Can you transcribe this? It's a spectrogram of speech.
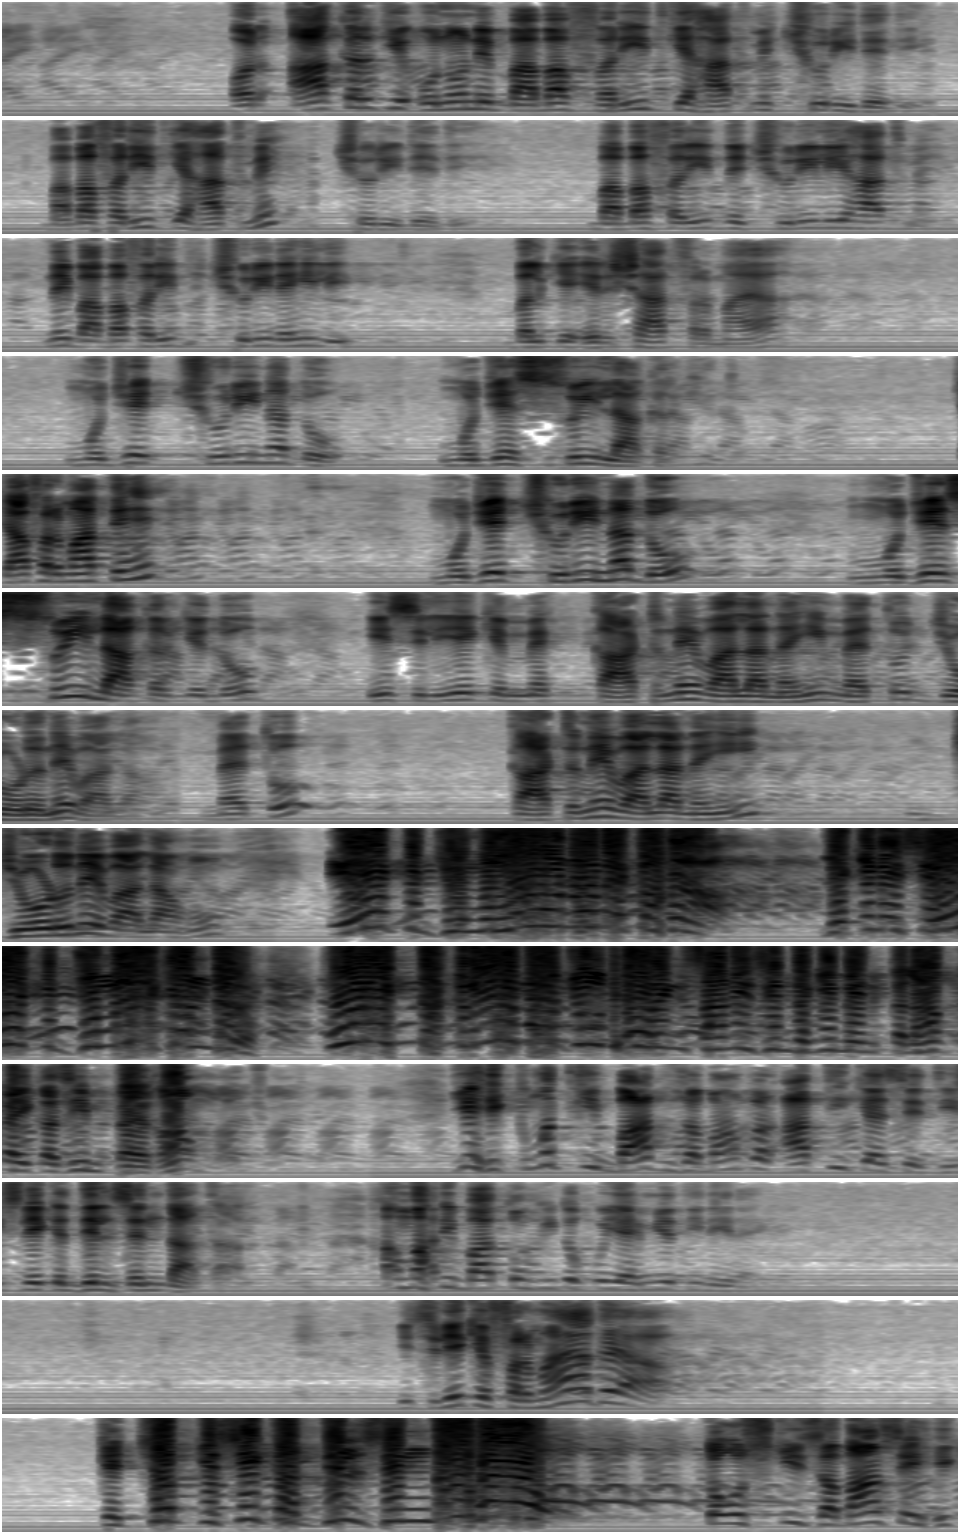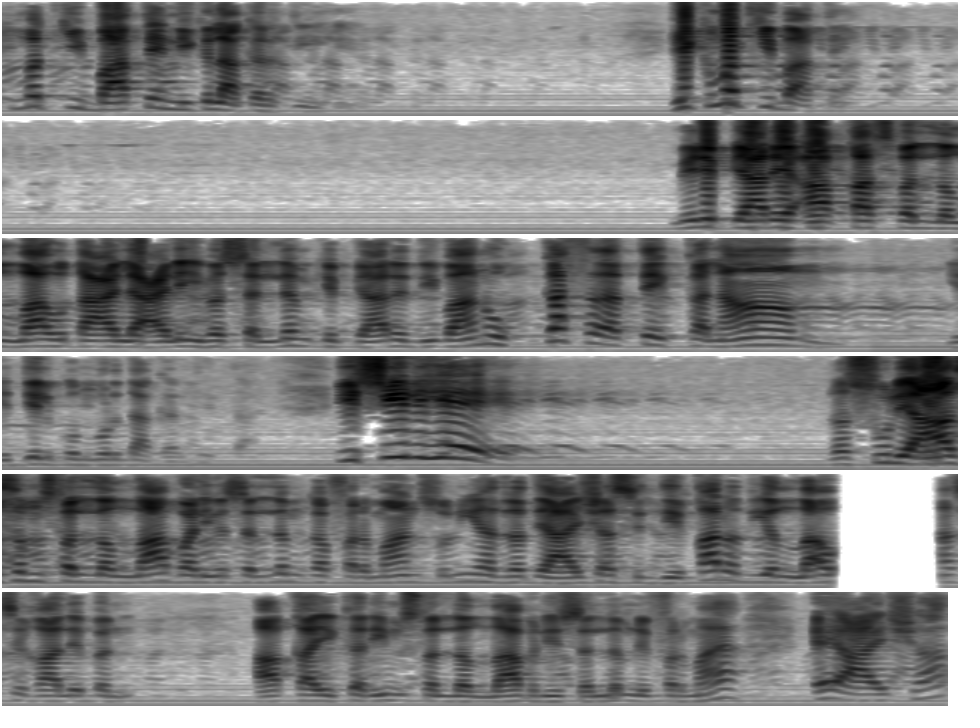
اور آ کر کے انہوں نے بابا فرید کے ہاتھ میں چھری دے دی۔ بابا فرید کے ہاتھ میں چھری دے دی۔ بابا فرید نے چھری لی ہاتھ میں۔ نہیں، بابا فرید نے چھری نہیں لی، بلکہ ارشاد فرمایا، مجھے چھری نہ دو، مجھے سوئی لا کر کے دو۔ کیا فرماتے ہیں؟ مجھے چھری نہ دو، مجھے سوئی لا کر کے دو، اس لیے کہ میں کاٹنے والا نہیں، میں تو جوڑنے والا ہوں۔ میں تو کاٹنے والا نہیں، جوڑنے والا ہوں۔ ایک جملہ انہوں نے کہا۔ لیکن اس ایک جملے کے اندر پوری تقریر موجود ہے اور انسانی زندگی میں انقلاب کا ایک عظیم پیغام موجود ہے۔ یہ حکمت کی بات زبان پر آتی کیسے تھی؟ اس لیے کہ دل زندہ تھا۔ ہماری باتوں کی تو کوئی اہمیت ہی نہیں رہے گی اس لیے کہ فرمایا گیا کہ جب کسی کا دل زندہ ہو تو اس کی زبان سے حکمت کی باتیں نکلا کرتی ہیں۔ حکمت کی باتیں۔ میرے پیارے آقا صلی اللہ تعالی علیہ وسلم کے پیارے دیوانوں، کثرت کلام یہ دل کو مردہ کر دیتا ہے۔ اسی لیے رسول اعظم صلی اللہ علیہ وسلم کا فرمان سنی، حضرت عائشہ صدیقہ رضی اللہ عنہ سے غالباً آقا کریم صلی اللہ علیہ وسلم نے فرمایا، اے عائشہ،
